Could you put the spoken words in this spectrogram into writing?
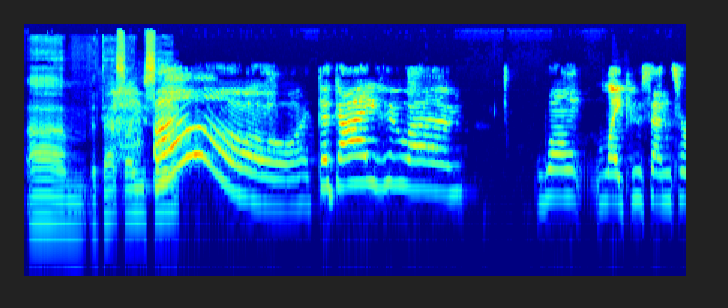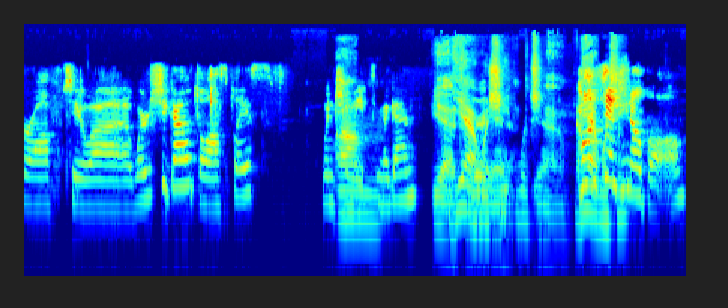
um, if that's how you say it. Oh, the guy who um won't like who sends her off to uh where does she go? The last place when she meets Um, him again? Yeah, Yeah, very when she- end, when she- yeah. Yeah, when she- Constantinople.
